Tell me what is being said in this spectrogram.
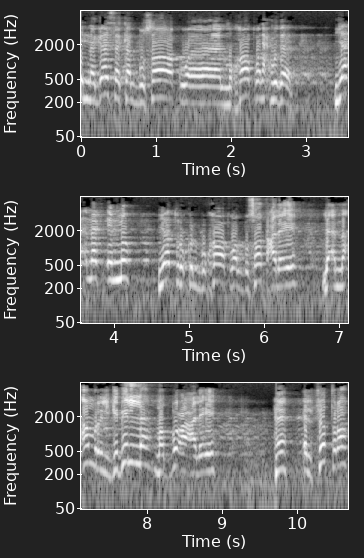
النجاسة كالبصاق والمخاط ونحو ذلك. يأنف إنه يترك البخاط والبصاق على إيه؟ لأن أمر الجبلة مطبوعة على إيه؟ ها؟ الفطرة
